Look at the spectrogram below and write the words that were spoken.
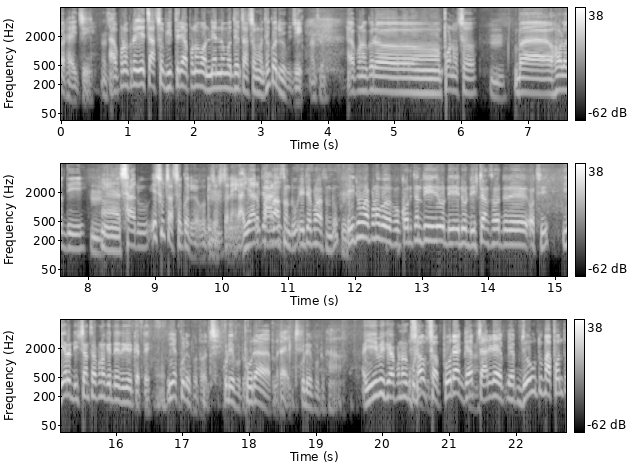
କରାହେଇଛି ଆପଣଙ୍କର ଏ ଚାଷ ଭିତରେ ଆପଣଙ୍କ ଅନ୍ୟାନ୍ୟ ମଧ୍ୟ ଚାଷ ମଧ୍ୟ କରିହେଉଛି ଆପଣଙ୍କର ପଣସ ବା ହଳଦୀ ସାରୁ ଏସବୁ ଚାଷ କରିହେବ କିଛି ଅସୁବିଧା ନାହିଁ ଏହାର ପାଣି ଆସନ୍ତୁ ଏଇଠି ଆପଣ ଆସନ୍ତୁ ଏଇ ଯେଉଁ ଆପଣ କରିଛନ୍ତି ଯେଉଁ ଡିଷ୍ଟାନ୍ସ ଅଛି ଏହାର ଡିଷ୍ଟାନ୍ସ ଆପଣ କେତେ କେତେ ଇଏ କୋଡ଼ିଏ ଫୁଟ ଅଛି କୋଡ଼ିଏ ଫୁଟ ପୁରା ରାଇଟ୍ କୋଡ଼ିଏ ଫୁଟ ହଁ ଇଏ ବି ଆପଣ ସବୁ ପୁରା ଗ୍ୟାପ୍ ଚାରିଟା ଯେଉଁଠୁ ମାପନ୍ତୁ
